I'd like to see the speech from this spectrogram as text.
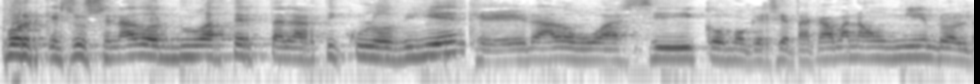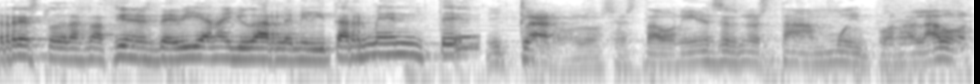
porque su Senado no acepta el artículo 10, que era algo así como que si atacaban a un miembro, el resto de las naciones debían ayudarle militarmente. Y claro, los estadounidenses no estaban muy por la labor.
